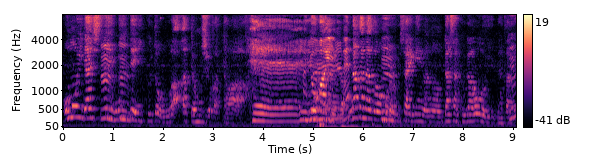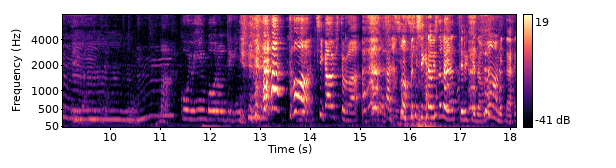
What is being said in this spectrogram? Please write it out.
思い出してうん見ていくと、うわーって面白かったわ。へえ評判いいよね。なかなかおもろい、うん。最近あの打作が多い中でうん。映画なんで。ね、うん。うん。まあこういう陰謀論的に。と 違う人が。違う人がやってるけどもみたい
